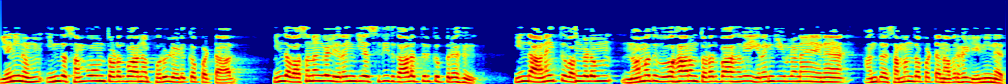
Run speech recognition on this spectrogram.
எனினும் இந்த சம்பவம் தொடர்பான பொருள் எடுக்கப்பட்டால் இந்த வசனங்கள் இறங்கிய சிறிது காலத்திற்கு பிறகு இந்த அனைத்து வசங்களும் நமது விவகாரம் தொடர்பாகவே இறங்கியுள்ளன என அந்த சம்பந்தப்பட்ட நபர்கள் எண்ணினர்.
